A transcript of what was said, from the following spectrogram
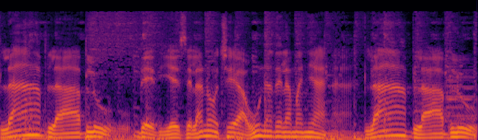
Bla Bla Blue. De 10 de la noche a 1 de la mañana. Bla Bla Blue.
